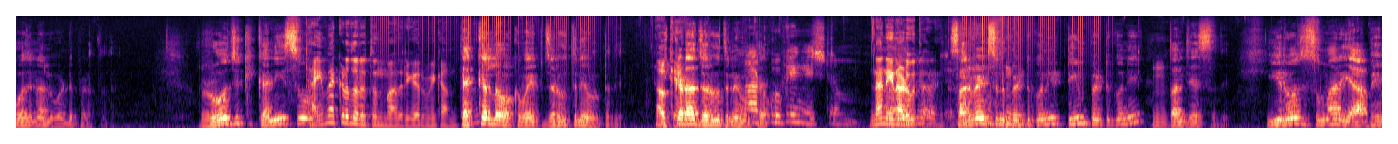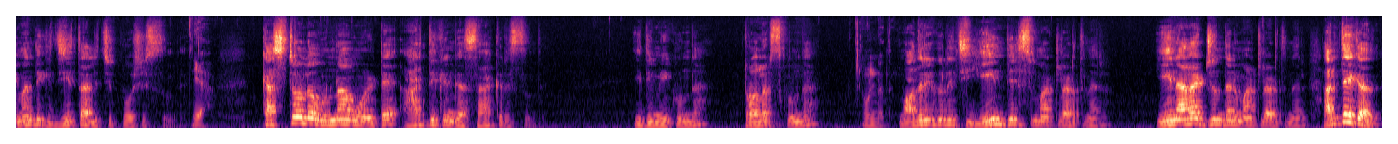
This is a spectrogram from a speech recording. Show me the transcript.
భోజనాలు వండి పెడుతుంది. రోజుకి కనీసం టైం ఎక్కడ దొరుకుతుంది మాదిరి గారు మీకు అంత? టెక్కల్లో ఒకవైపు జరుగుతూనే ఉంటుంది. ఇక్కడ జరుగుతూనే నాకు ఉంటాయి. కుకింగ్ ఇష్టం. నా నేను అడుగుతాను సర్వెంట్స్ని పెట్టుకొని టీం పెట్టుకొని తను చేస్తుంది. ఈ రోజు సుమారు యాభై మందికి జీతాలు ఇచ్చి పోషిస్తుంది. యా కష్టంలో ఉన్నాము అంటే ఆర్థికంగా సహకరిస్తుంది. ఇది మీకుందా? ట్రోలర్స్కి ఉందా ఉండదు. మాధురి గురించి ఏం తెలిసి మాట్లాడుతున్నారు? ఏ నాలెడ్జ్ ఉందని మాట్లాడుతున్నారు? అంతేకాదు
